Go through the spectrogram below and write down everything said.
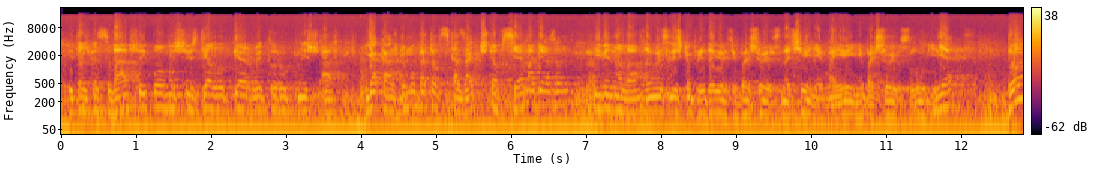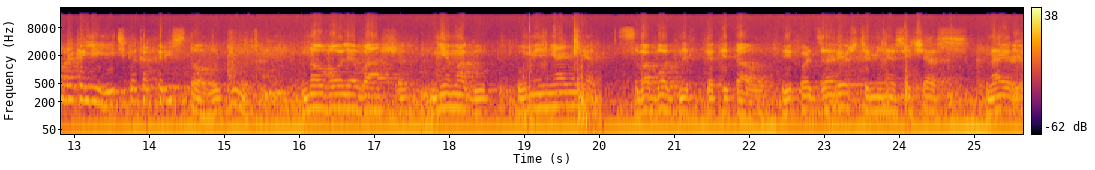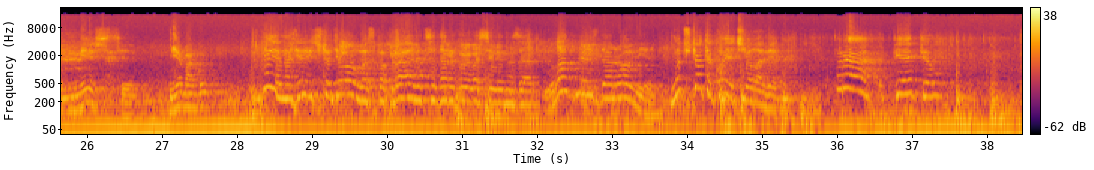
и только с вашей помощью сделал первый крупный шаг? Я каждому готов сказать, что всем обязан именно вам. Но вы слишком придаете большое значение моей небольшой услуге. Нет, дорого яичко, как Христову. Но воля ваша, не могу. У меня нет свободных капиталов. И хоть зарежьте меня сейчас на этом месте, не могу. Ну, я надеюсь, что дела у вас поправятся, дорогой Василий Назар. Главное здоровье. Ну, что такое человек? Прах, пепел.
